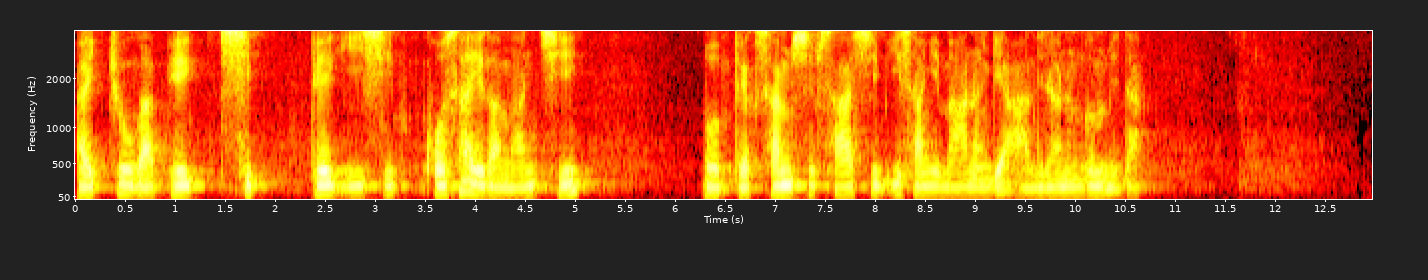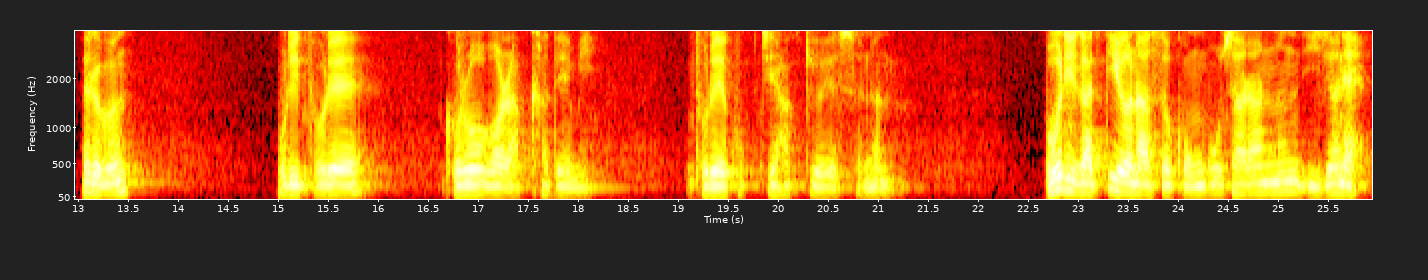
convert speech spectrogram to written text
IQ가 110, 120, 그 사이가 많지, 뭐 130, 40 이상이 많은 게 아니라는 겁니다. 여러분, 우리 둘의 글로벌 아카데미, 둘의 국제학교에서는 머리가 뛰어나서 공부 잘하는 이전에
